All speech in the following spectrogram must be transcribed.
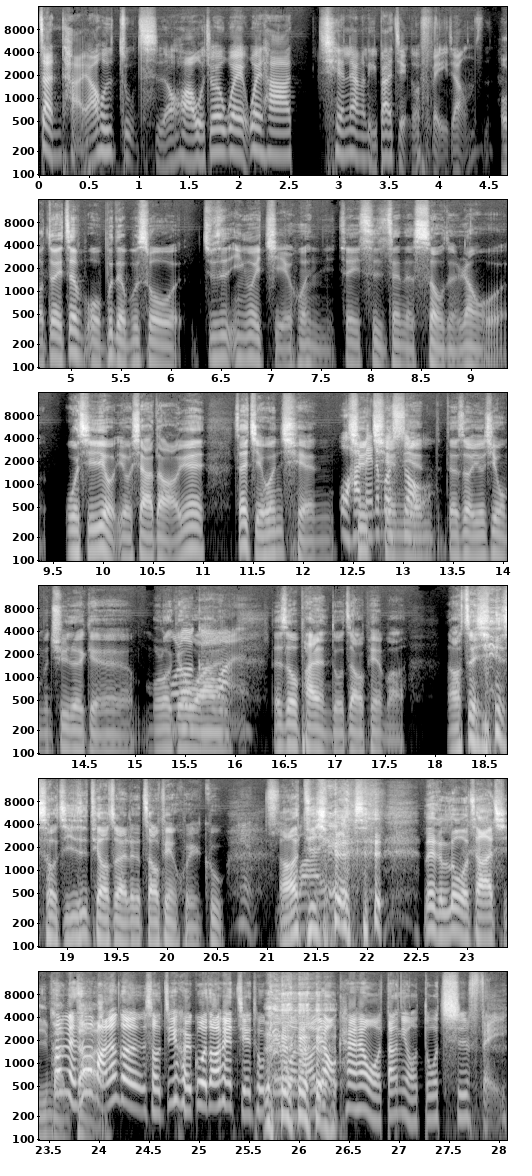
站台啊或者主持的话，我就会为为他前两个礼拜减个肥这样子。哦，对，这我不得不说，我就是因为结婚，你这一次真的瘦的让我，我其实有有吓到，因为在结婚前，我还去没那么瘦。前年的时候，尤其我们去那个摩洛哥玩，那时候拍了很多照片嘛，然后最近手机是跳出来那个照片回顾，然后的歪确是那个落差其实他。每次都把那个手机回顾照片截图给我，然后让我看看我当年有多吃肥。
